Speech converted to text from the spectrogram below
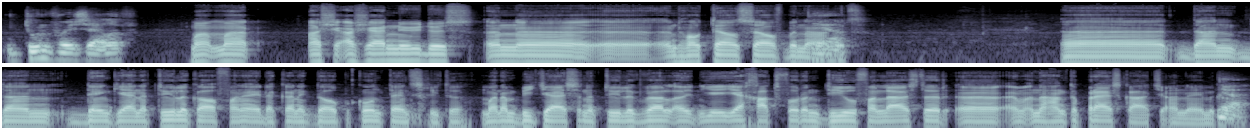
doen voor jezelf. Maar, maar als, je, als jij nu dus een, eh, eh, een hotel zelf benadert, eh, dan, dan denk jij natuurlijk al van hé, hey, daar kan ik dope content schieten. Maar dan bied jij ze natuurlijk wel, eh, je- jij gaat voor een deal van luister eh, en dan hangt een prijskaartje aan, neem ik aan.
